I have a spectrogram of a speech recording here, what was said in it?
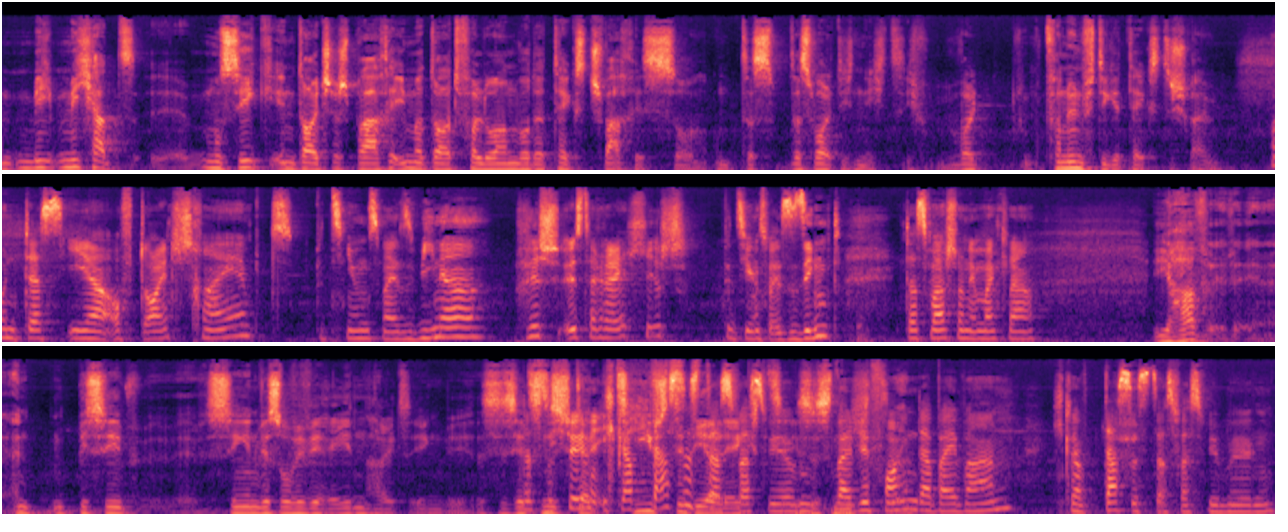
mich, mich hat äh, Musik in deutscher Sprache immer dort verloren, wo der Text schwach ist. So. Und das, das wollte ich nicht. Ich wollte vernünftige Texte schreiben. Und dass ihr auf Deutsch schreibt, beziehungsweise Wienerisch, Österreichisch, beziehungsweise singt, das war schon immer klar. Ja, ein bisschen singen wir so, wie wir reden halt irgendwie. Es ist jetzt Das ist nicht das Schöne. der Ich glaube, tiefste das ist Dialekt. das, was wir, weil nicht, wir vorhin ja. dabei waren. Ich glaube, das ist das, was wir mögen.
